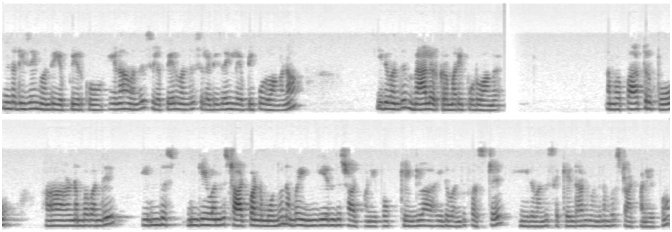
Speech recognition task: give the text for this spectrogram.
இந்த டிசைன் வந்து எப்படி இருக்கும்? ஏன்னா வந்து சில பேர் வந்து சில டிசைனில் எப்படி போடுவாங்கன்னா இது வந்து மேலே இருக்கிற மாதிரி போடுவாங்க. நம்ம பார்த்துருப்போம் நம்ம வந்து இந்த இங்கே வந்து ஸ்டார்ட் பண்ணும்போது நம்ம இங்கேருந்து ஸ்டார்ட் பண்ணியிருப்போம் ஓகேங்களா இது வந்து ஃபஸ்ட்டு இது வந்து செகண்டான்னு வந்து நம்ம ஸ்டார்ட் பண்ணியிருப்போம்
